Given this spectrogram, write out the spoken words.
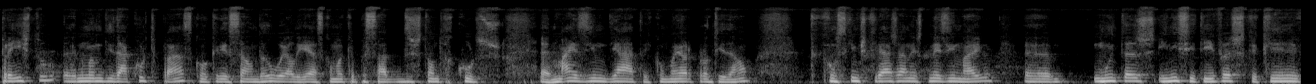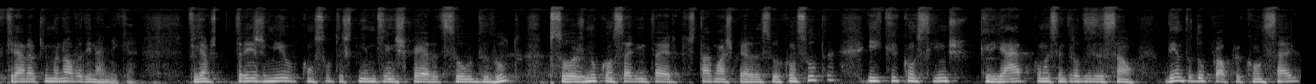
Para isto, uh, numa medida a curto prazo, com a criação da ULS, com uma capacidade de gestão de recursos uh, mais imediata e com maior prontidão, conseguimos criar já neste mês e meio muitas iniciativas que, que, criaram aqui uma nova dinâmica. Fizemos 3 mil consultas que tínhamos em espera de saúde de adulto, pessoas no Conselho inteiro que estavam à espera da sua consulta e que conseguimos criar com uma centralização dentro do próprio Conselho,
